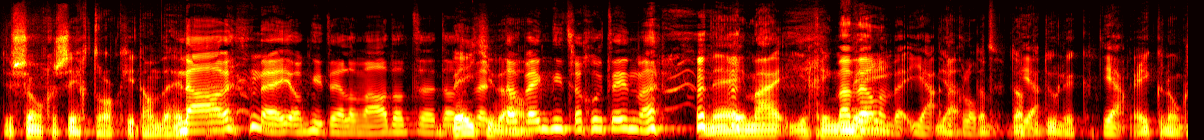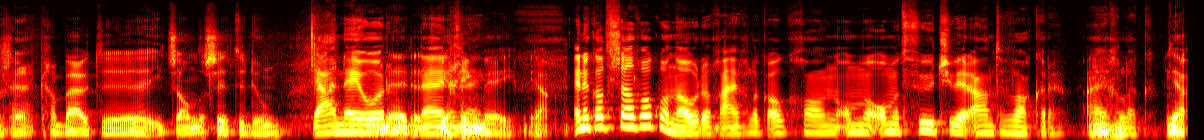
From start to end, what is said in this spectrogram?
Dus zo'n gezicht trok je dan de hele Nou, nee, ook niet helemaal. Dat, eh, dat, Weet je Daar wel. ben ik niet zo goed in, maar... Nee, maar je ging Maar mee. wel een be- ja, dat klopt. Dat, dat Ja. bedoel ik. Ja. je kunt ook zeggen, ik ga buiten eh, iets anders zitten doen. Ja, nee hoor. Nee, dat, nee, je nee, ging nee. mee. Ja. En ik had het zelf ook wel nodig eigenlijk, ook gewoon om, om het vuurtje weer aan te wakkeren, eigenlijk. ja.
